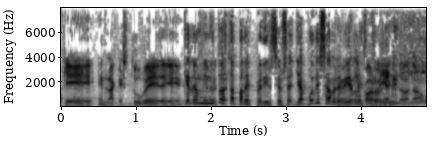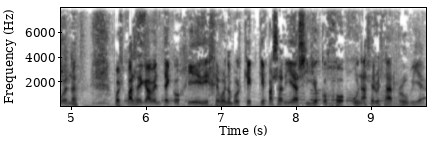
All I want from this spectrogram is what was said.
que en la que estuve de. Queda de un minuto cervezas hasta para despedirse, o sea, ya puedes abreviar la historia. corriendo, ¿no? Bueno, pues básicamente cogí y dije, bueno, pues ¿qué, qué pasaría si yo cojo una cerveza rubia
